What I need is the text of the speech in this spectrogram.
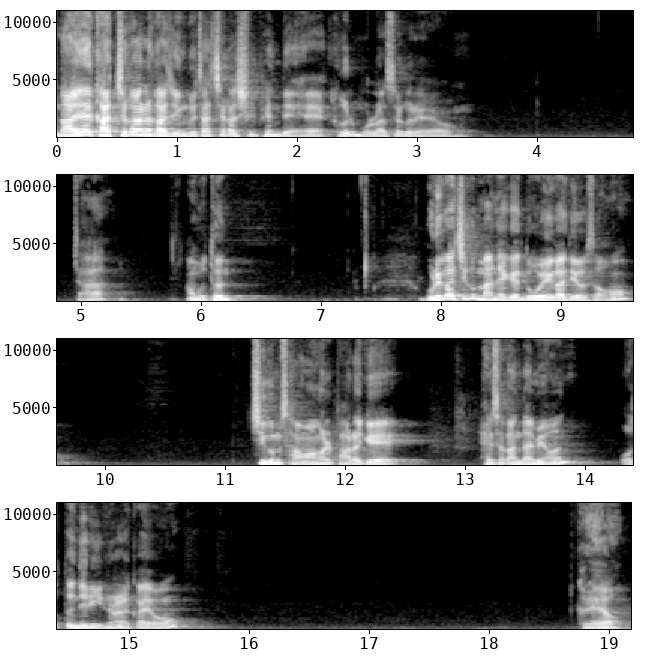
나의 가치관을 가진 그 자체가 실패인데 그걸 몰라서 그래요. 자, 아무튼 우리가 지금 만약에 노예가 되어서 지금 상황을 바르게 해석한다면 어떤 일이 일어날까요? 그래요.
